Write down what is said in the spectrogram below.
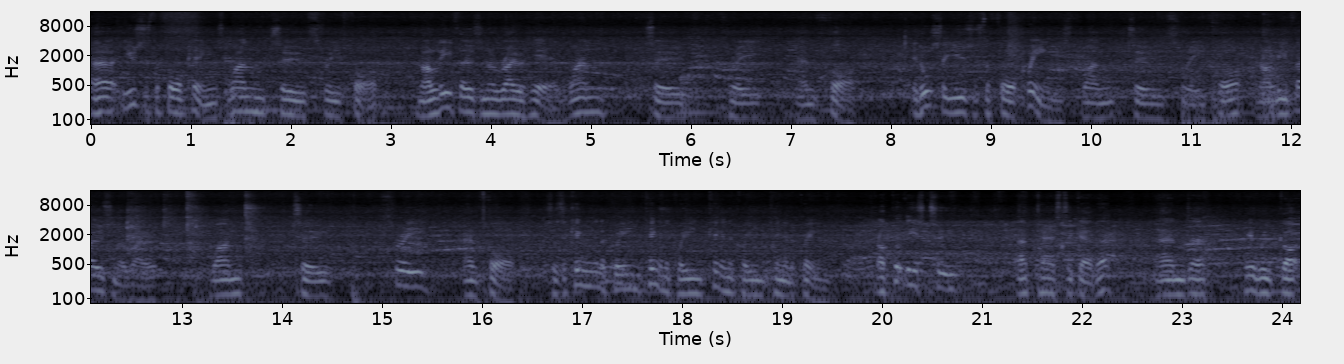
Uh, it uses the four kings. One, two, three, four. And I'll leave those in a row here. One, two, three, and four. It also uses the four queens. One, two, three, four. And I'll leave those in a row. One, two, three, and four. So there's a king and a queen, king and a queen, king and a queen, king and a queen. I'll put these two uh, pairs together and uh, here we've got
